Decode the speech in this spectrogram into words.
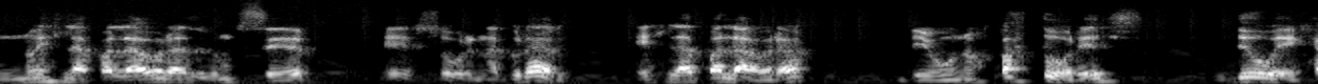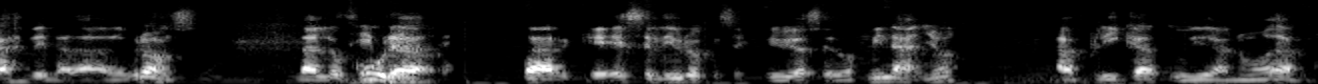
no es la palabra de un ser eh, sobrenatural, es la palabra de unos pastores de ovejas de la edad de bronce. La locura sí, pero... es que ese libro que se escribió hace 2000 años aplica a tu vida moderna.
